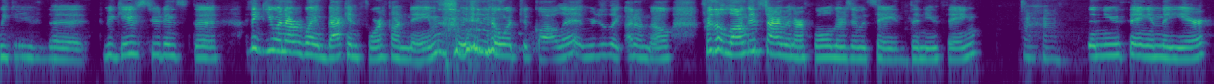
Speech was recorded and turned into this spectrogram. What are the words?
we gave the we gave students the i think you and i were going back and forth on names. We didn't know what to call it. We are just like i don't know. For the longest time in our folders it would say the new thing. Mm-hmm. the new thing in the year.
